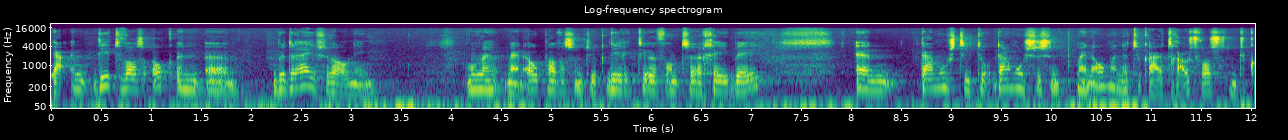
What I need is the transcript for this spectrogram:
Ja, en dit was ook een eh, bedrijfswoning. Mijn, mijn opa was natuurlijk directeur van het eh, GB. En daar, moest hij daar moesten ze, mijn oma natuurlijk uit. Trouwens was het natuurlijk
